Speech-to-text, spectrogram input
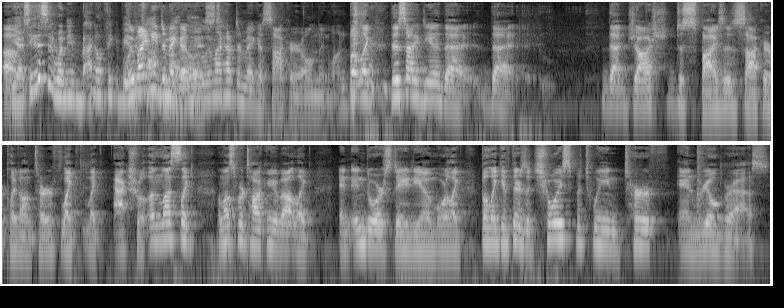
Um, yeah, see, this is wouldn't even. I don't think it'd be. we might need to make a list. we might have to make a soccer only one but like this idea that that that josh despises soccer played on turf like like actual unless like unless we're talking about like an indoor stadium or like but like if there's a choice between turf and real grass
